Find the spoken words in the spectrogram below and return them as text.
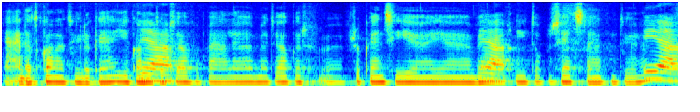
Ja, en dat kan natuurlijk. Hè. Je kan Ja. natuurlijk zelf bepalen met welke frequentie je, wel Ja. of niet op een zet staat natuurlijk. Ja,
